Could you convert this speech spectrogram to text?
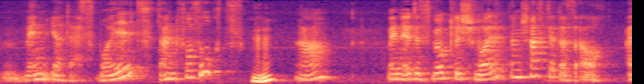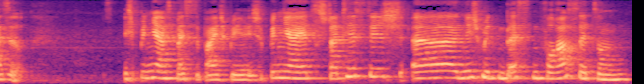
wenn ihr das wollt, dann versucht's. Mhm. Ja, wenn ihr das wirklich wollt, dann schafft ihr das auch. Also ich bin ja das beste Beispiel. Ich bin ja jetzt statistisch äh, nicht mit den besten Voraussetzungen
